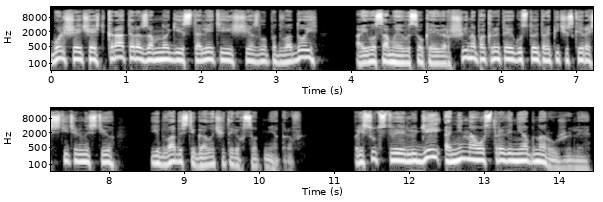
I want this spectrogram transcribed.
Большая часть кратера за многие столетия исчезла под водой — а его самая высокая вершина, покрытая густой тропической растительностью, едва достигала 400 метров. Присутствие людей они на острове не обнаружили,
